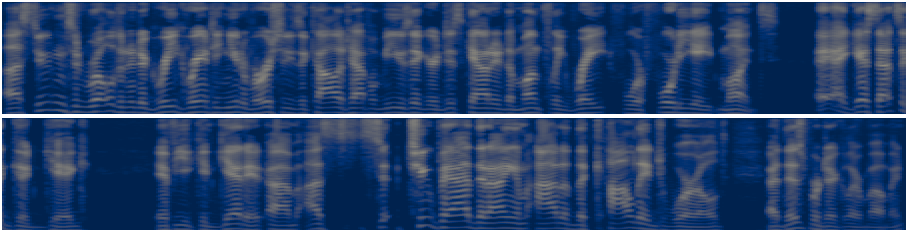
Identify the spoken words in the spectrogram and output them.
Uh, students enrolled in a degree granting universities of college Apple Music are discounted a monthly rate for 48 months. Hey, I guess that's a good gig if you can get it. Um, uh, too bad that I am out of the college world at this particular moment.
